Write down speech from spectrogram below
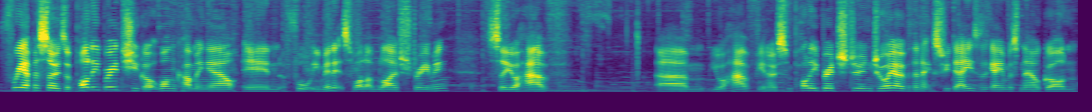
three episodes of Polybridge. You got one coming out in 40 minutes while I'm live streaming. So you'll have um, you'll have you know some Polybridge to enjoy over the next few days. The game has now gone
